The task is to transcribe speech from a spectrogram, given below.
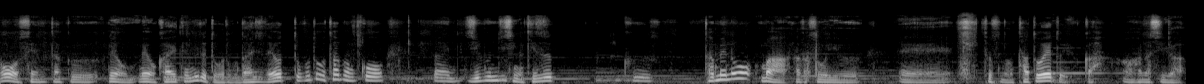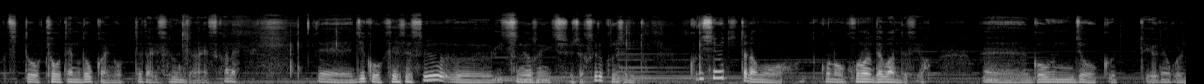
を選択目を目を変えてみるってことも大事だよってことを多分こう自分自身が気づくためのまあなんかそういう、えー、一つの例えというか話がきっと経典のどっかに載ってたりするんじゃないですかね。えー、自己を形成する5つの要素に執着する苦しみと苦しみって言ったらもうこのこの出番ですよ。えー、五運ジョークっていうねこれ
